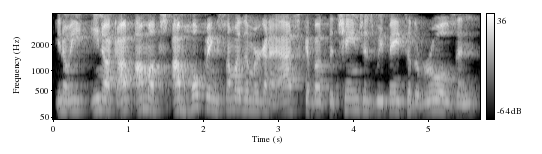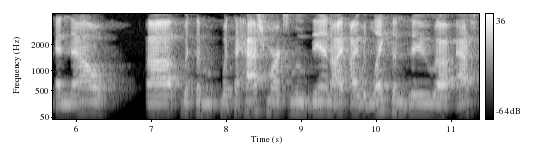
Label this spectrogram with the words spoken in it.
You know, Enoch, I'm, I'm, I'm hoping some of them are going to ask about the changes we've made to the rules and, and now uh, with the, with the hash marks moved in, I, I would like them to uh, ask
